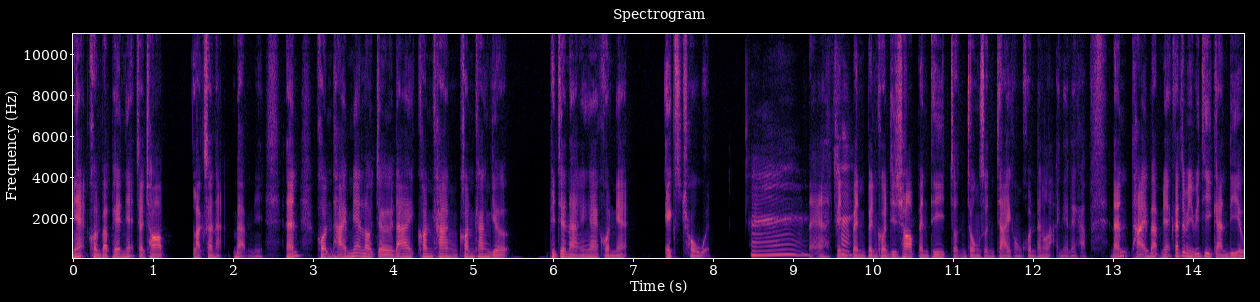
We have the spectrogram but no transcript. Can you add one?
เนี่ยคนประเภทเนี้ยจะชอบลักษณะแบบนี้นั้นคนไทป์เนี่ยเราเจอได้ค่อนข้างค่อนข้างเยอะพิจารณาง่าย ๆ คนเนี้ย extrovert อ่านะเป็นค่ะเป็นเป็นคนที่ชอบเป็นที่สนจงสนใจของคนทั้งหลายเนี่ยนะครับนั้นไทป์แบบเนี้ยก็จะมีวิธีการดีล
